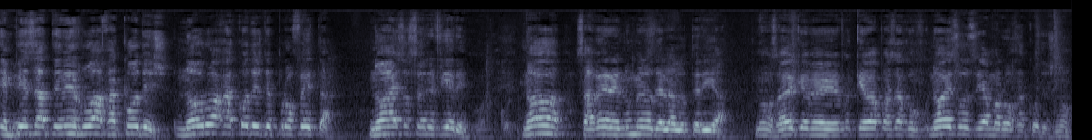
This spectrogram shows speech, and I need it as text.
empieza a tener Ruach HaKodesh, no Ruach HaKodesh de profeta, no a eso se refiere. No saber el número de la lotería, no saber qué, me- qué va a pasar con... No, eso se llama Ruach HaKodesh, no.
